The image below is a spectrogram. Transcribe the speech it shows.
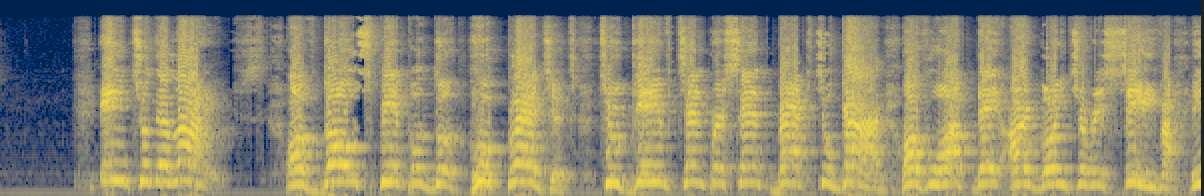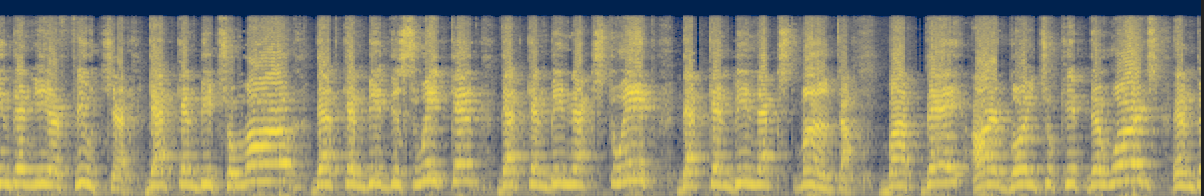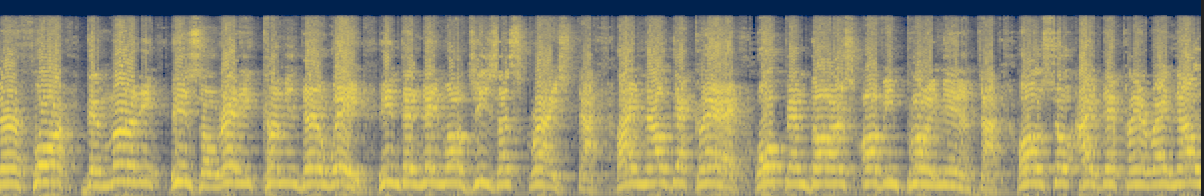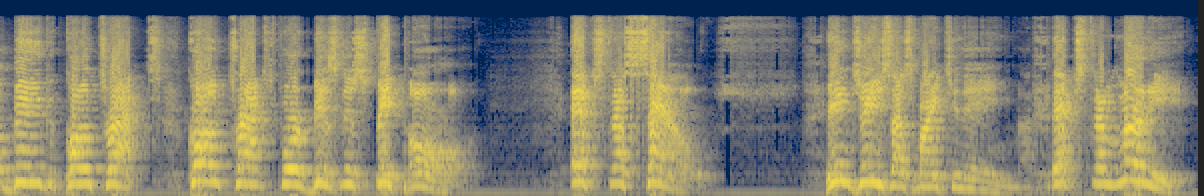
into the life of those people do, who pledged to give 10% back to God of what they are going to receive in the near future. That can be tomorrow, that can be this weekend, that can be next week, that can be next month. But they are going to keep their words and therefore the money is already coming their way. In the name of Jesus Christ, I now declare open doors of employment. Also, I declare right now big contracts. Contracts for business people. Extra sales. In Jesus' mighty name. Extra money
